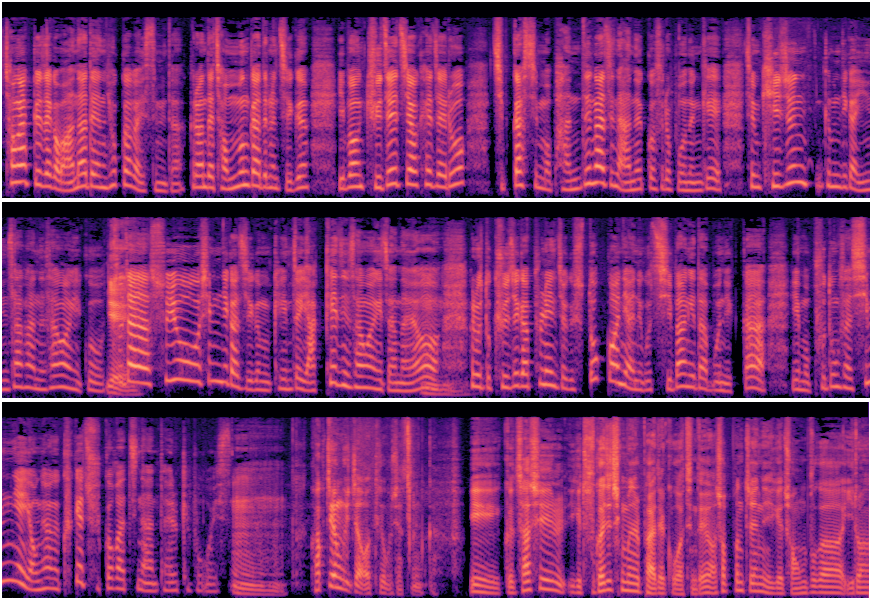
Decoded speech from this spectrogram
청약 규제가 완화되는 효과가 있습니다. 그런데 전문가들은 지금 이번 규제 지역 해제로 집값이 뭐 반등하지는 않을 것으로 보는 게 지금 기준 금리가 인상하는 상황이고 예. 투자 수요 심리가 지금 굉장히 약해진 상황이잖아요. 음. 그리고 또 규제가 풀린 지역이 수도권이 아니고 지방이다 보니까 이게 뭐 부동산 심리에 영향을 크게 줄 것 같지는 않다 이렇게 보고 있습니다. 음. 곽재영 기자 어떻게 보셨습니까? 예, 그 사실 이게 두 가지 측면을 봐야 될 것 같은데요. 첫 번째는 이게 정부가 이런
